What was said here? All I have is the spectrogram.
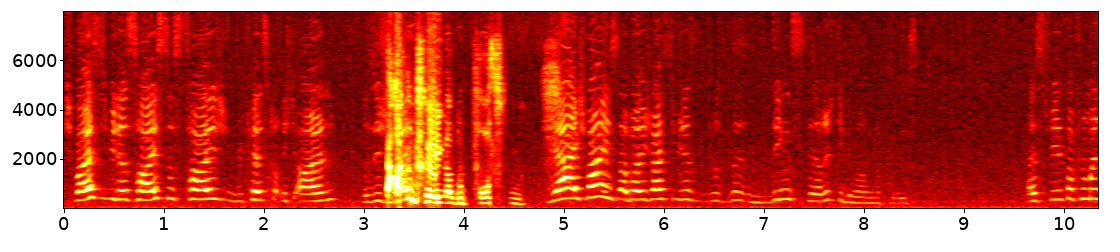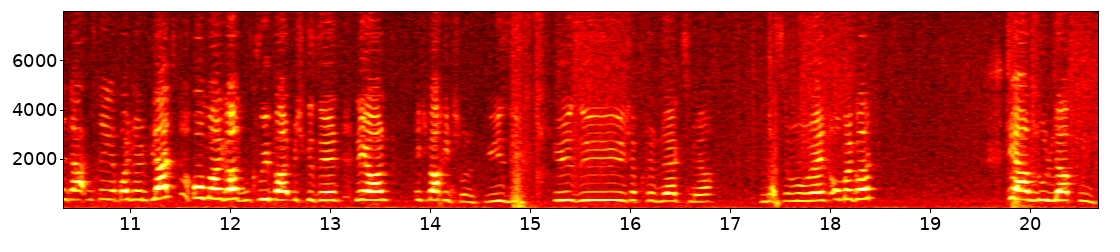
Ich weiß nicht, wie das heißt, das Teil. Ich- Mir fällt es gerade nicht ein. Also ich Datenträger, du Pfosten. ja, ich weiß, aber ich weiß nicht, wie das, das, das Dings der richtige Name dafür ist. Also auf jeden Fall für meinen Datenträger brauche ich einen Platz. Oh mein Gott, ein Creeper hat mich gesehen. Leon, ich mache ihn schon. Easy, easy. Ich habe keine Lags mehr. Und das im Moment. Oh mein Gott. Sterben, du Lappen.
